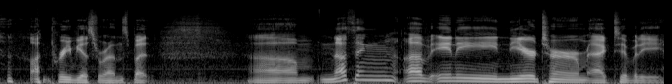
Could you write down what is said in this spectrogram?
on previous runs, but um, nothing of any near term activity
